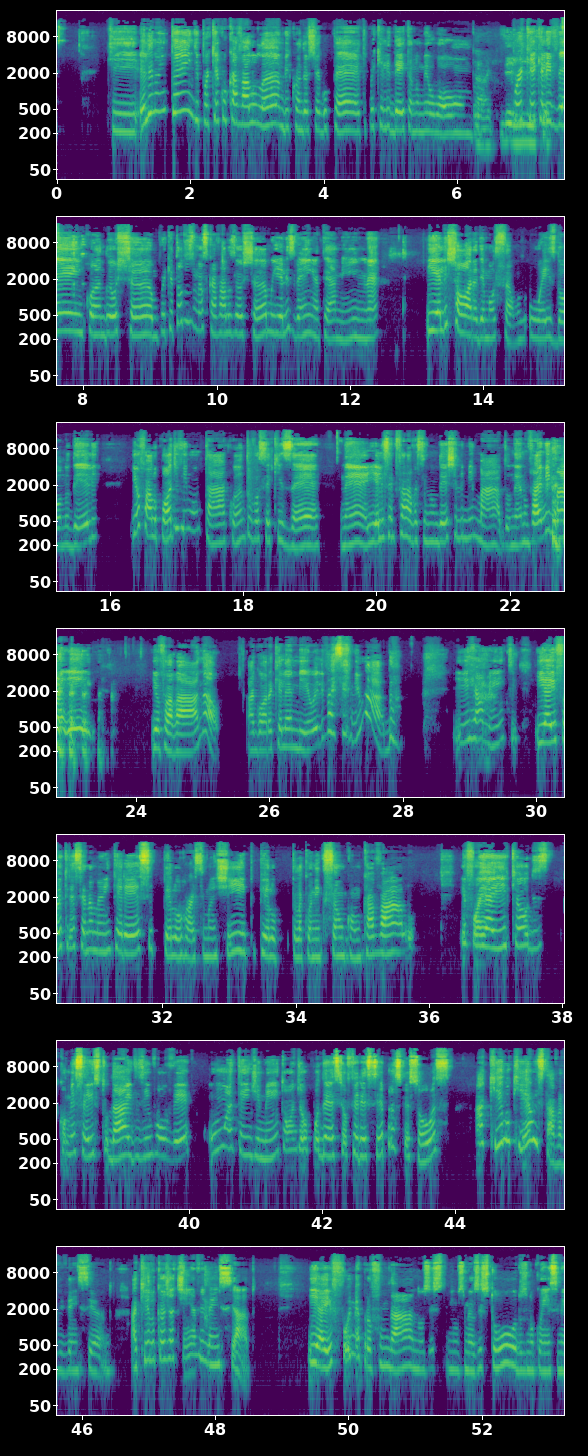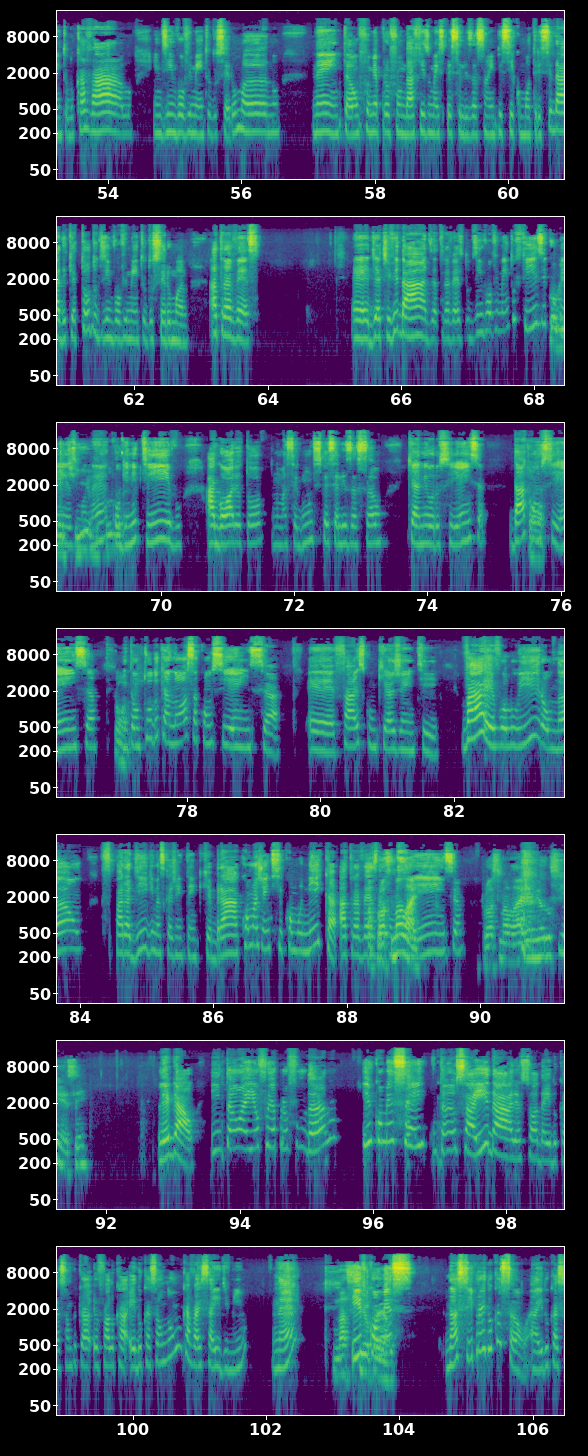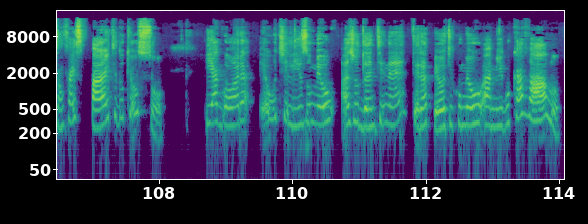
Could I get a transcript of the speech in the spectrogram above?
Que ele não entende por que, que, o cavalo lambe quando eu chego perto, porque ele deita no meu ombro, ah, por que, que ele vem quando eu chamo, porque todos os meus cavalos eu chamo e eles vêm até a mim, né? E ele chora de emoção, o ex-dono dele. E eu falo, pode vir montar quanto você quiser, né? E ele sempre falava assim, não deixa ele mimado, né? Não vai mimar ele. e eu falava, ah, não, agora que ele é meu, ele vai ser mimado. E realmente, e aí foi crescendo o meu interesse pelo horsemanship, pelo, pela conexão com o cavalo. E foi aí que eu comecei a estudar e desenvolver um atendimento onde eu pudesse oferecer para as pessoas aquilo que eu estava vivenciando, aquilo que eu já tinha vivenciado. E aí fui me aprofundar nos, nos meus estudos, no conhecimento do cavalo, em desenvolvimento do ser humano, né? Então, fui me aprofundar, fiz uma especialização em psicomotricidade, que é todo o desenvolvimento do ser humano através é, de atividades, através do desenvolvimento físico Cognitivo, mesmo, né? Tudo. Cognitivo. Agora eu estou numa segunda especialização, que é a neurociência da consciência. Então, tudo que a nossa consciência é, faz com que a gente vá evoluir ou não, paradigmas que a gente tem que quebrar, como a gente se comunica através da consciência. Live. Próxima live é neurociência, hein? Legal. Então aí eu fui aprofundando e comecei. Então eu saí da área só da educação, porque eu falo que a educação nunca vai sair de mim, né? Nasceu e comecei. Nasci para a educação. A educação faz parte do que eu sou. E agora eu utilizo o meu ajudante né, terapêutico, o meu amigo cavalo.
